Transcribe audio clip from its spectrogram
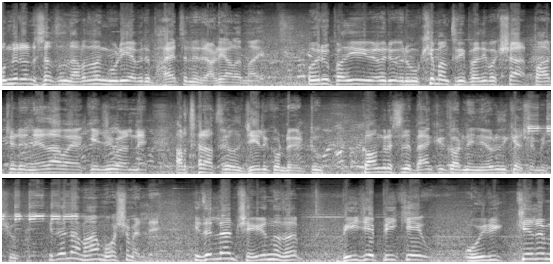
ഒന്ന് രണ്ട് സ്ഥലത്ത് നടന്നതും കൂടി അവർ ഭയത്തിന്റെ ഒരു അടയാളമായി. ഒരു പ്രതി ഒരു ഒരു മുഖ്യമന്ത്രി പ്രതിപക്ഷ പാർട്ടിയുടെ നേതാവായ കേജ്രിവാളിനെ അർദ്ധരാത്രി ഒന്ന് ജയിലിൽ കൊണ്ടുപോയിട്ടു കോൺഗ്രസിന്റെ ബാങ്ക് അക്കൗണ്ടിനെ നിരോധിക്കാൻ ശ്രമിച്ചു. ഇതെല്ലാം ആ മോശമല്ലേ? ഇതെല്ലാം ചെയ്യുന്നത് ബി ജെ പിക്ക് ഒരിക്കലും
